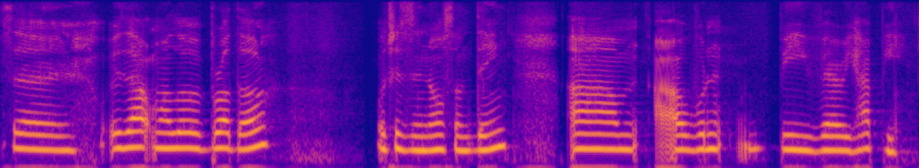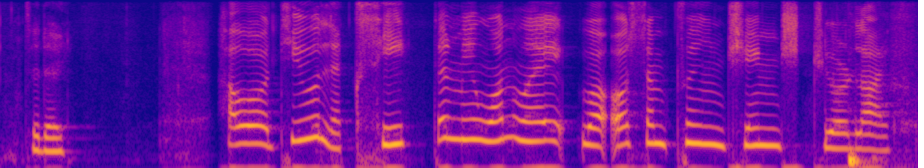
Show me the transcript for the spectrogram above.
So without my little brother, which is an awesome thing, um, I wouldn't be very happy today. How about you, Lexi? Tell me one way the awesome thing changed your life.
